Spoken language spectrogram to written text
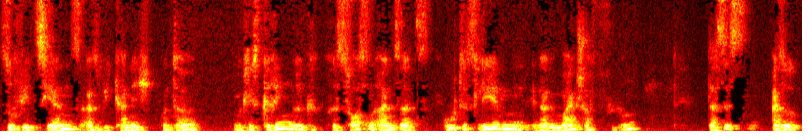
Suffizienz. Also wie kann ich unter möglichst geringem Ressourceneinsatz gutes Leben in der Gemeinschaft führen. Das ist also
